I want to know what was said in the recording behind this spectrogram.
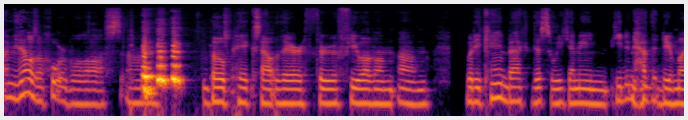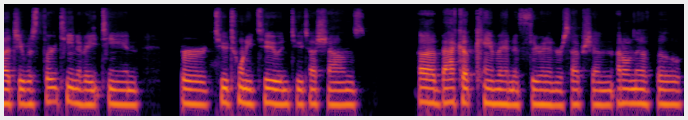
I mean, that was a horrible loss. Um, Bo picks out there through a few of them. Um, but he came back this week. I mean, he didn't have to do much. He was 13 of 18 for 222 and two touchdowns. Uh, backup came in and threw an interception. I don't know if Bo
